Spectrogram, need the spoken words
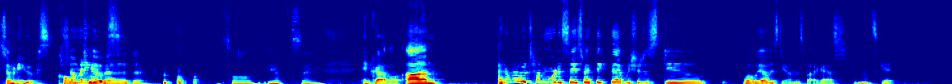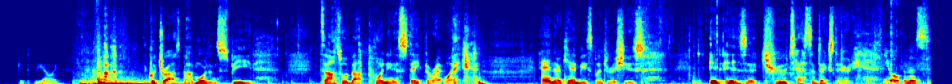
So many hoops. Call so many hoops. That's all you have to say. Incredible. Um, I don't have a ton more to say, so I think that we should just do what we always do on this podcast, and let's get get to the yelling. The quick draw is about more than speed. It's also about pointing a stake the right way. And there can be splinter issues. It is a true test of dexterity. Can you open this?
